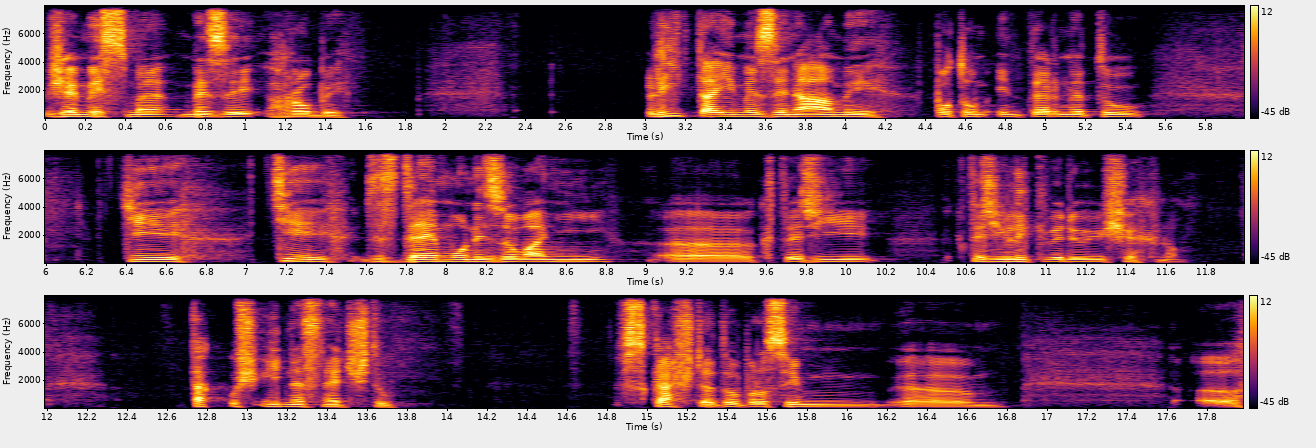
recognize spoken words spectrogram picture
že my jsme mezi hroby. Lítají mezi námi po tom internetu ti, ti zdemonizovaní, eh, kteří, kteří likvidují všechno. Tak už i dnes nečtu. Vzkažte to, prosím, eh, Eh,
